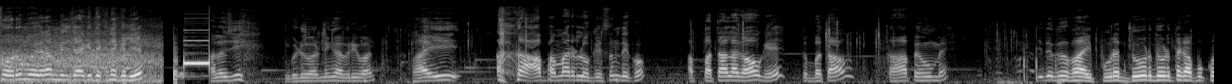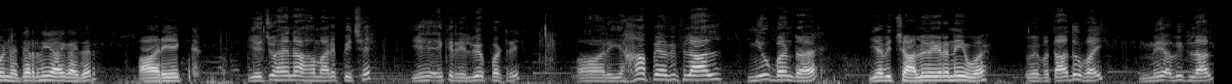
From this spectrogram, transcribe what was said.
शोरूम वगैरह मिल जाएगी देखने के लिए। Hello ji good morning everyone भाई, आप हमारा लोकेशन देखो। अब पता लगाओगे तो बताओ, कहाँ पे हूँ मैं? ये देखो भाई, पूरा दूर दूर तक आपको कोई नज़र नहीं आएगा इधर। और एक ये जो है ना हमारे पीछे, ये है एक रेलवे पटरी। और यहाँ पे अभी फ़िलहाल न्यू बन रहा है। ये अभी चालू वगैरह नहीं हुआ है। तो मैं बता दूँ भाई, मैं अभी फ़िलहाल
